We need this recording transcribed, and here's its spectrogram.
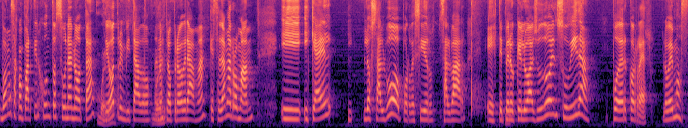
vamos a compartir juntos una nota de otro invitado a Bueno. nuestro programa que se llama Román y, y que a él lo salvó, por decir salvar, este, pero que lo ayudó en su vida poder correr. ¿Lo vemos?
